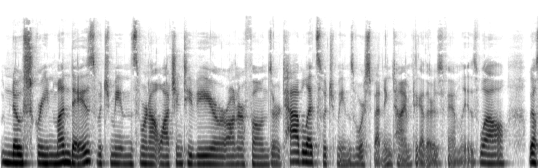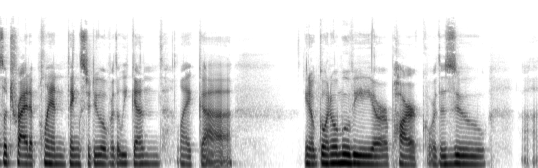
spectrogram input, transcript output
no screen Mondays, which means we're not watching TV or on our phones or tablets, which means we're spending time together as a family as well. We also try to plan things to do over the weekend, like, uh, you know, going to a movie or a park or the zoo uh,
